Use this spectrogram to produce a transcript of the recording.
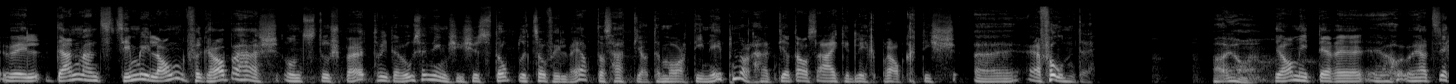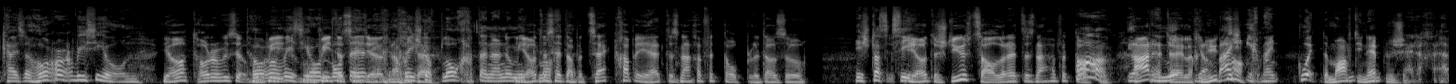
Weil dann, wenn du es ziemlich lang vergraben hast und du später wieder rausnimmst, ist es doppelt so viel wert. Das hat ja der Martin Ebner hat ja das eigentlich praktisch äh, erfunden. Ah ja. Ja, mit der, äh, hat es geheißen, Horrorvision. Ja, die Horrorvision. Die Horrorvision, wobei, wo das hat der ja Christoph Bloch dann auch noch Ja, mitgemacht das hat aber die ZKB hat das nachher verdoppelt. Also, Ist das gewesen? Ja, der Steuerzahler hat das nachher verdoppelt. Ah, ja, er hat mir- eigentlich ja, nichts weisst, gemacht. ich meine, gut. Der Martin Ebner ist eigentlich ein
